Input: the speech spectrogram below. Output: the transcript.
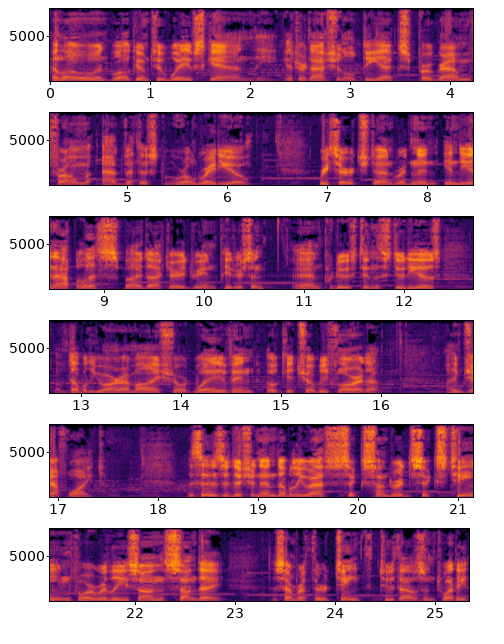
Hello and welcome to Wavescan, the international DX program from Adventist World Radio. Researched and written in Indianapolis by Dr. Adrian Peterson and produced in the studios of WRMI Shortwave in Okeechobee, Florida. I'm Jeff White. This is edition NWS 616 for release on Sunday, December 13th, 2020.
